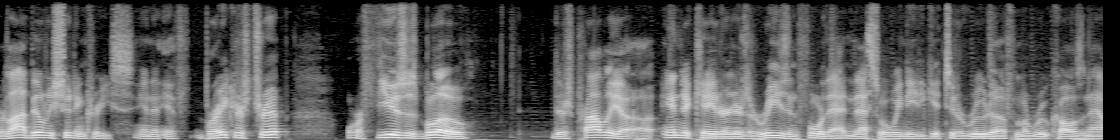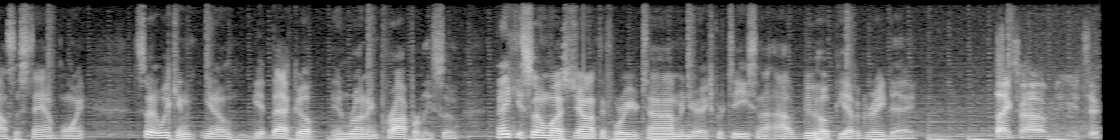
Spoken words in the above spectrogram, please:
reliability should increase. And if breakers trip or fuses blow, there's probably a, a, indicator and there's a reason for that, and that's what we need to get to the root of from a root cause analysis standpoint, so that we can you know get back up and running properly. So thank you so much, Jonathan, for your time and your expertise, and I, I do hope you have a great day. Thanks for having me. You too.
